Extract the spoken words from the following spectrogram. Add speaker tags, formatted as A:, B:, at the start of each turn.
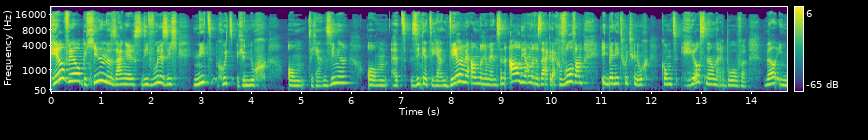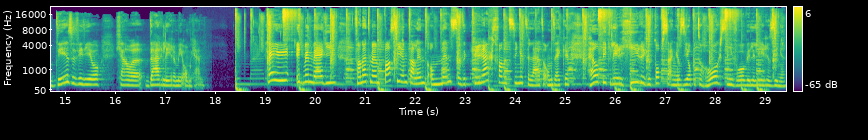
A: Heel veel beginnende zangers die voelen zich niet goed genoeg om te gaan zingen, om het zingen te gaan delen met andere mensen en al die andere zaken. Dat gevoel van ik ben niet goed genoeg komt heel snel naar boven. Wel, in deze video gaan we daar leren mee omgaan. Hey, ik ben Maggie. Vanuit mijn passie en talent om mensen de kracht van het zingen te laten ontdekken, help ik leergierige popzangers die op het hoogste niveau willen leren zingen.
